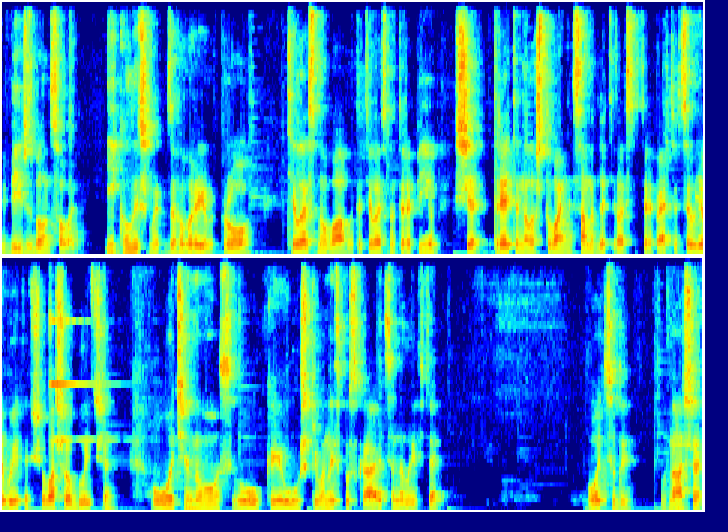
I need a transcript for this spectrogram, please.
більш збалансовані. І коли ж ми заговорили про тілесну увагу та тілесну терапію, ще третє налаштування саме для тілесних терапевтів це уявити, що ваше обличчя, очі, нос, руки, ушки, вони спускаються на лифті от сюди, в наше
